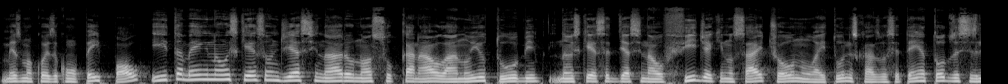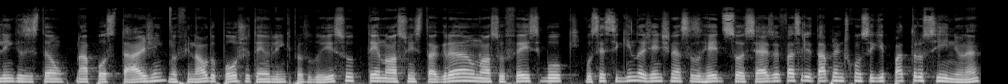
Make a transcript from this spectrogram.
Mesma coisa com o PayPal. E também não esqueçam de assinar o nosso canal lá no YouTube. Não esqueça de assinar o feed aqui no site ou no iTunes, caso você tenha. Todos esses links estão na postagem. No final do post tem o link para tudo isso. Tem o nosso Instagram, o nosso Facebook. Você seguindo a gente nessas redes sociais vai facilitar para a gente conseguir patrocínio, né?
